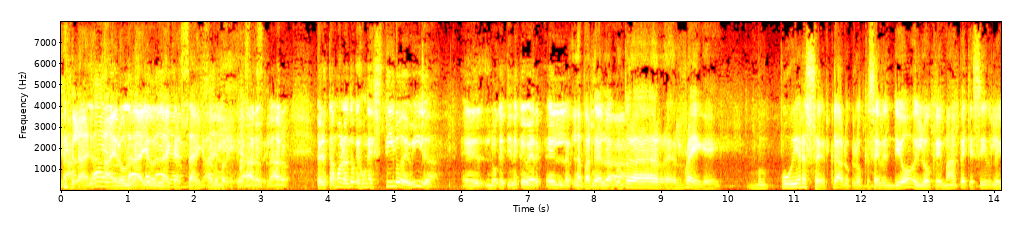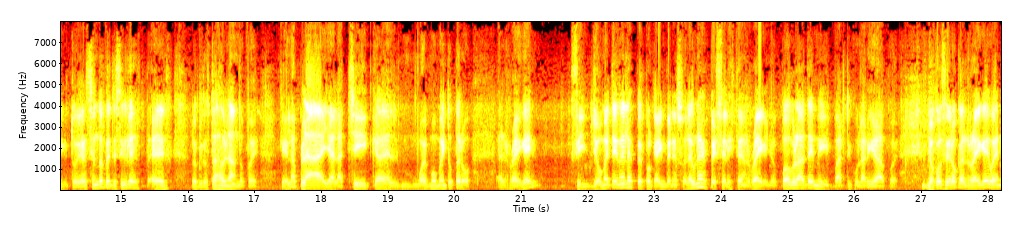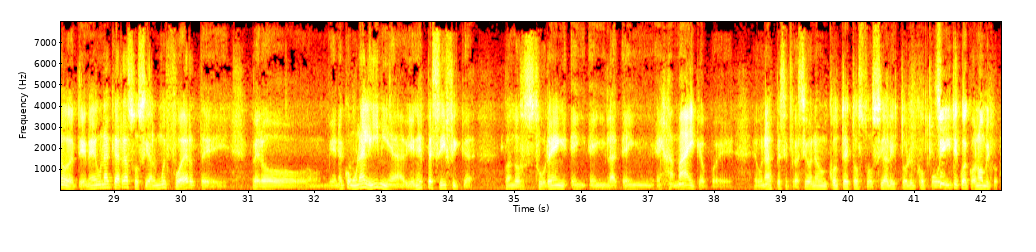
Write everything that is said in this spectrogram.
la, Iron Lion, like a Zion, algo por Claro, claro. Pero estamos hablando que es un estilo de vida, eh, lo que tiene que ver el, la, la parte de la cultura reggae Pudiera ser, claro, que lo que se vendió y lo que es más apetecible, y todavía siendo apetecible, es, lo que tú estás hablando, pues, que la playa, la chica, el buen momento, pero el reggae, si yo me tengo el porque en Venezuela hay una especialista en el reggae, yo puedo hablar de mi particularidad, pues. Yo considero que el reggae, bueno, tiene una carga social muy fuerte, pero viene como una línea bien específica cuando surge en, en, Jamaica, pues, en una especificación en un contexto social, histórico, político, económico.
